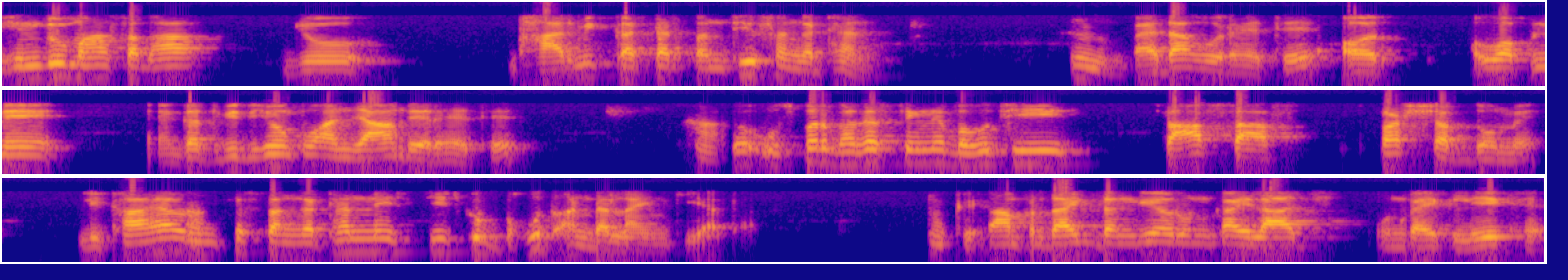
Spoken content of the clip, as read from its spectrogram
हिंदू महासभा जो धार्मिक कट्टरपंथी संगठन हम्म। पैदा हो रहे थे और वो अपने गतिविधियों को अंजाम दे रहे थे हाँ। तो उस पर भगत सिंह ने बहुत ही साफ़ साफ़ स्पष्ट शब्दों में लिखा है और हाँ। उनके संगठन ने इस चीज़ को बहुत अंडरलाइन किया था okay. सांप्रदायिक दंगे और उनका इलाज उनका एक लेख है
